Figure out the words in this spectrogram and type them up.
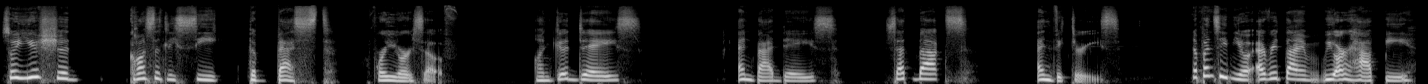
So you should constantly seek the best for yourself on good days and bad days, setbacks and victories. Napansin niyo, every time we are happy,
